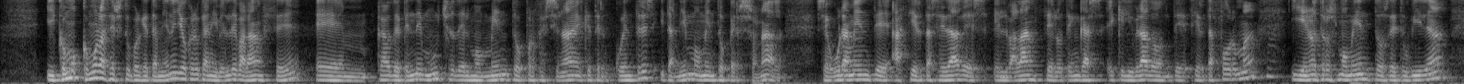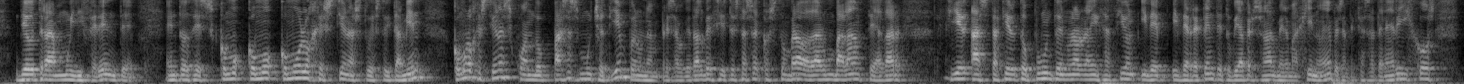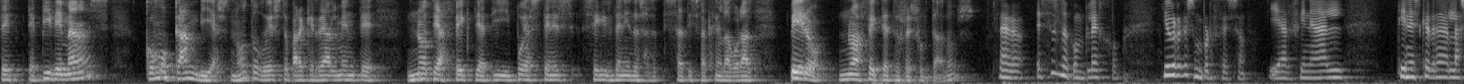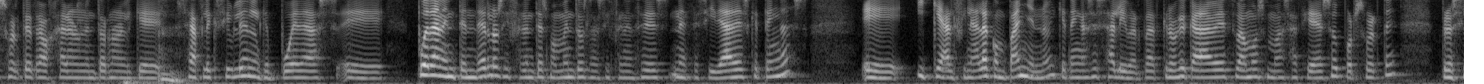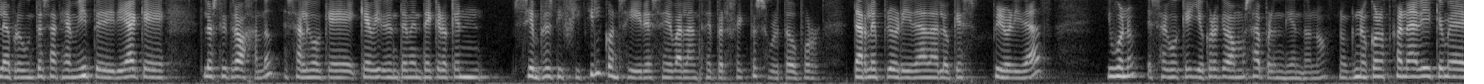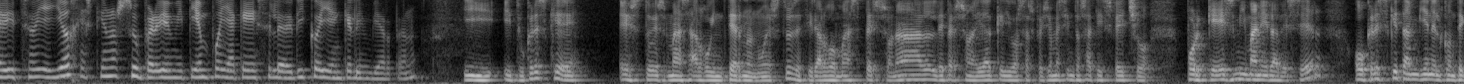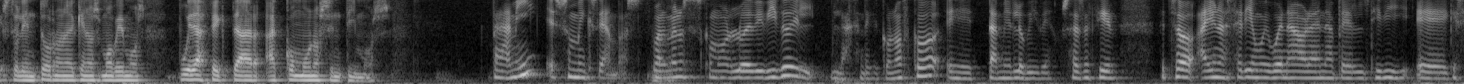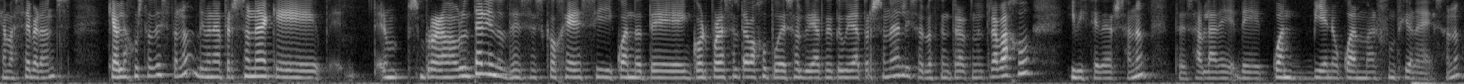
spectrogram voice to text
¿Y cómo, cómo, lo haces tú? Porque también yo creo que a nivel de balance, em, claro, depende mucho del momento profesional en el que te encuentres y también momento personal. Seguramente a ciertas edades el balance lo tengas equilibrado de cierta forma y en otros momentos de tu vida de otra muy diferente. Entonces, ¿cómo, cómo, cómo lo gestionas tú esto? Y también, ¿cómo lo gestionas cuando pasas mucho tiempo en una empresa? Porque tal vez si tú estás acostumbrado a dar un balance, a dar hasta cierto punto en una organización y de, y de repente tu vida personal, me lo imagino, ¿eh? pues empiezas a tener hijos, te, te pide más, ¿cómo cambias ¿no? todo esto para que realmente no te afecte a ti y puedas tener, seguir teniendo esa satisfacción laboral, pero no afecte a tus resultados? Claro, eso es lo complejo. Yo creo que es un proceso y al final tienes que tener la suerte de trabajar en un entorno en el que sea flexible, en el que puedas, eh, puedan entender los diferentes momentos, las diferentes necesidades que tengas eh, y que al final acompañen, ¿no? Y que tengas esa libertad. Creo que cada vez vamos más hacia eso, por suerte, pero si la pregunta es hacia mí, te diría que lo estoy trabajando. Es algo que, que evidentemente creo que siempre es difícil conseguir ese balance perfecto, sobre todo por darle prioridad a lo que es prioridad. Y bueno, es algo que yo creo que vamos aprendiendo, ¿no? No, no conozco a nadie que me haya dicho, oye, yo gestiono súper bien mi tiempo ya que se lo dedico y en qué lo invierto, ¿no? ¿Y, ¿Y tú crees que esto es más algo interno nuestro, es decir, algo más personal, de personalidad, que digo, ostras, pues yo me siento satisfecho porque es mi manera de ser? ¿O crees que también el contexto, el entorno en el que nos movemos puede afectar a cómo nos sentimos? Para mí es un mix de ambas, o al menos es como lo he vivido y la gente que conozco eh, también lo vive. O sea, es decir, de hecho hay una serie muy buena ahora en Apple TV eh, que se llama Severance, que habla justo de esto, ¿no? De una persona que eh, es un programa voluntario, entonces escoges si cuando te incorporas al trabajo puedes olvidarte de tu vida personal y solo centrarte en el trabajo y viceversa, ¿no? Entonces habla de, de cuán bien o cuán mal funciona eso, ¿no?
